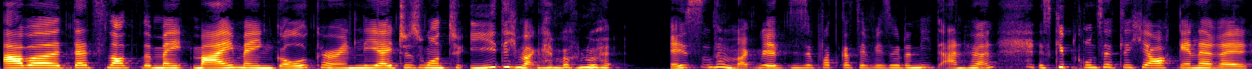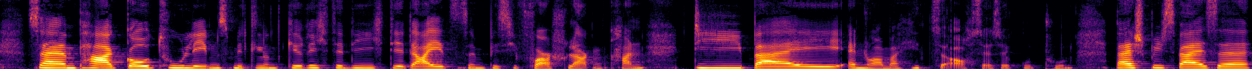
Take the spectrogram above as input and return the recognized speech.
aber that's not the my main goal currently. I just want to eat. Ich mag einfach nur essen und mag mir jetzt diese Podcast-Episode nicht anhören. Es gibt grundsätzlich ja auch generell so ein paar Go-To-Lebensmittel und Gerichte, die ich dir da jetzt ein bisschen vorschlagen kann, die bei enormer Hitze auch sehr, sehr gut tun. Beispielsweise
